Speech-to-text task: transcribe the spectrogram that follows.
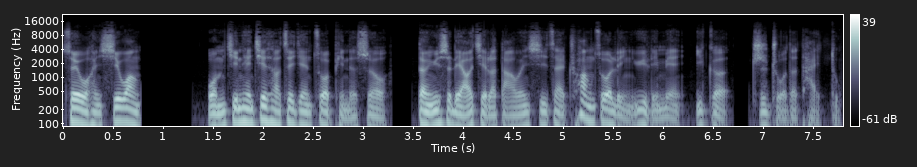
所以我很希望，我们今天介绍这件作品的时候，等于是了解了达文西在创作领域里面一个执着的态度。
